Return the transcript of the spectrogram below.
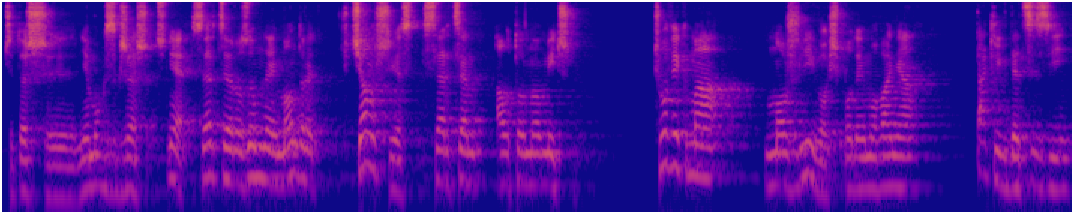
czy też e, nie mógł zgrzeszyć. Nie, serce rozumne i mądre wciąż jest sercem autonomicznym. Człowiek ma możliwość podejmowania takich decyzji,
